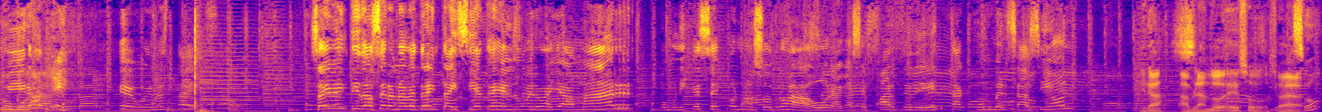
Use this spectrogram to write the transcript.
Mira que, qué bueno está eso. 6220937 es el número a llamar. Comuníquese con nosotros ahora. Hágase parte de esta conversación. Mira, hablando de eso, o ¿Qué sea, pasó?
